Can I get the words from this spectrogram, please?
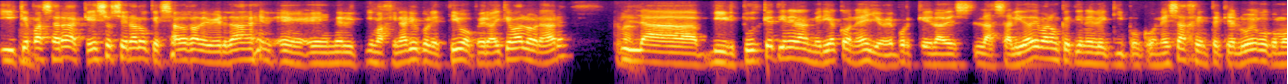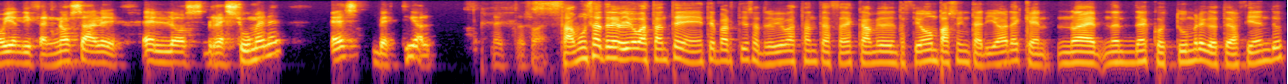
¿Y qué mm. pasará? Que eso será lo que salga de verdad en, el imaginario colectivo, pero hay que valorar la virtud que tiene la Almería con ello, ¿eh? porque la, la, salida de balón que tiene el equipo con esa gente que luego, como bien dicen, no sale en los resúmenes, es bestial. Samu se atrevió bastante en este partido, se atrevió bastante a hacer cambios de orientación, pasos interiores, que no es, es costumbre que lo esté haciendo.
